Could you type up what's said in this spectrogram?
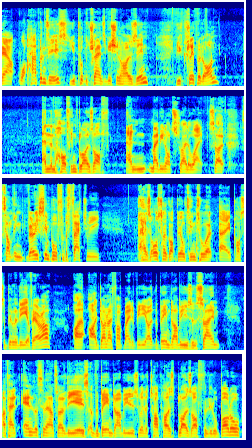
Now, what happens is you put the transmission hose in, you clip it on, and then the whole thing blows off and maybe not straight away. So, something very simple for the factory has also got built into it a possibility of error. I, I don't know if I've made a video, the BMWs are the same. I've had endless amounts over the years of the BMWs where the top hose blows off the little bottle.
